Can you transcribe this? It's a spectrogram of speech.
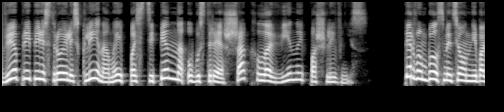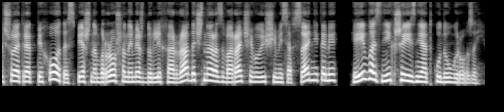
Вепри перестроились клином и, постепенно убыстряя шаг, лавиной пошли вниз. Первым был сметен небольшой отряд пехоты, спешно брошенный между лихорадочно разворачивающимися всадниками и возникшей из ниоткуда угрозой.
